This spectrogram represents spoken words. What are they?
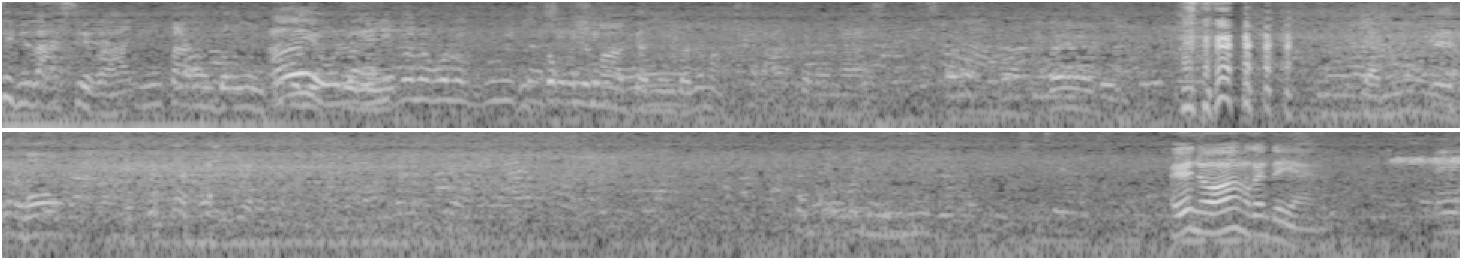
sinira-sira? Yung parang doon yung Ay, wala. Hindi ko na ako nag-umita. Gusto ko yung mga ganun ba naman. Ayun o, maganda yan. Eh,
